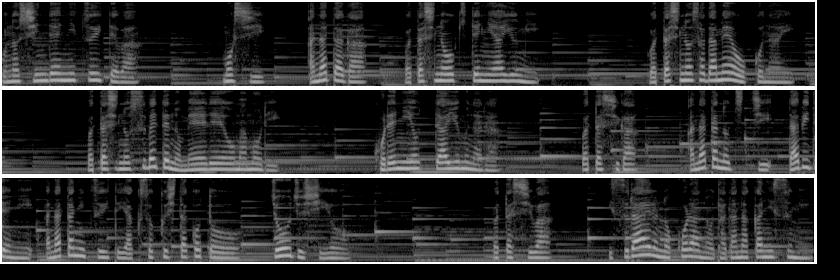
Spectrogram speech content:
この神殿については、もしあなたが私の掟に歩み、私の定めを行い、私のすべての命令を守り、これによって歩むなら、私があなたの父ダビデにあなたについて約束したことを成就しよう。私はイスラエルの子らのただ中に住み、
